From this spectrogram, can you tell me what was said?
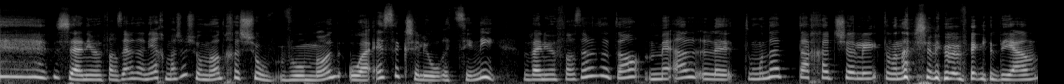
שאני מפרסמת נניח משהו שהוא מאוד חשוב, והוא מאוד, הוא העסק שלי, הוא רציני, ואני מפרסמת אותו מעל לתמונת תחת שלי, תמונה שלי בבגד ים,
